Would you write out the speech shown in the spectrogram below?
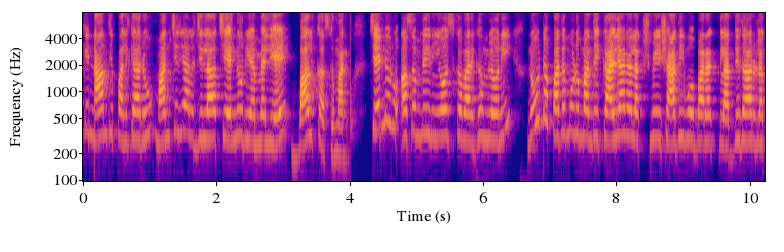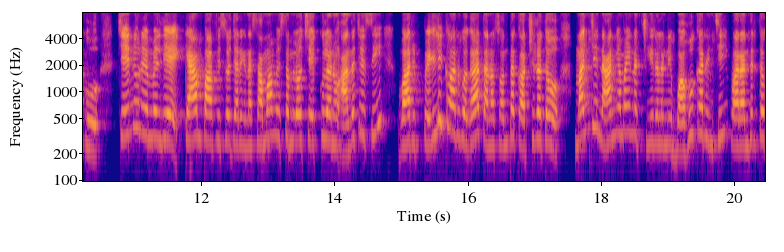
రాబడికి నాంది పలికారు మంచిర్యాల జిల్లా చెన్నూరు ఎమ్మెల్యే బాల్క సుమన్. చెన్నూరు అసెంబ్లీ నియోజకవర్గంలోని నూట పదమూడు మంది కళ్యాణ లక్ష్మి షాదీ ముబారక్ లబ్ధిదారులకు చెన్నూరు ఎమ్మెల్యే క్యాంప్ ఆఫీసులో జరిగిన సమావేశంలో చెక్కులను అందజేసి వారి పెళ్ళి కానుకగా తన సొంత ఖర్చులతో మంచి నాణ్యమైన చీరలని బహుకరించి వారందరితో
